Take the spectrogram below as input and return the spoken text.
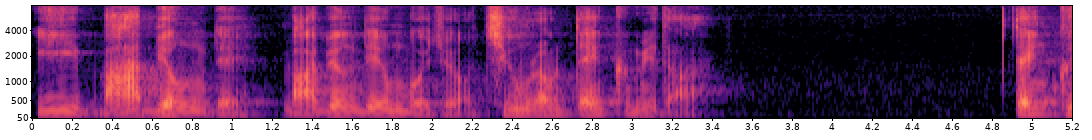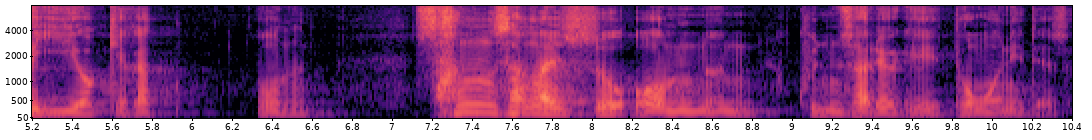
이 마병대, 마병대는 뭐죠? 지금으로 하면 탱크입니다. 탱크 2억 개가 오는 상상할 수 없는 군사력이 동원이 돼서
